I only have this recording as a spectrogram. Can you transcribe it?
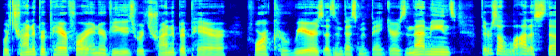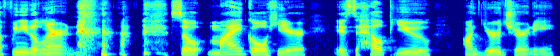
We're trying to prepare for our interviews, we're trying to prepare for our careers as investment bankers. And that means there's a lot of stuff we need to learn. so, my goal here is to help you on your journey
